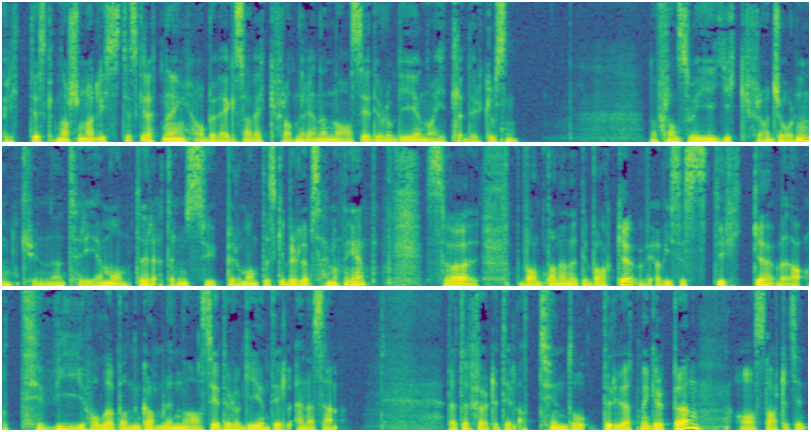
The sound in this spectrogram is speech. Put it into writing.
britisk nasjonalistisk retning og bevege seg vekk fra den rene nazi-ideologien og Hitler-dyrkelsen. Når Francois gikk fra Jordan kun tre måneder etter den superromantiske bryllupsseremonien, så vant han henne tilbake ved å vise styrke ved å tviholde på den gamle nazi-ideologien til NSM. Dette førte til at Tyndall brøt med gruppen, og startet sin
